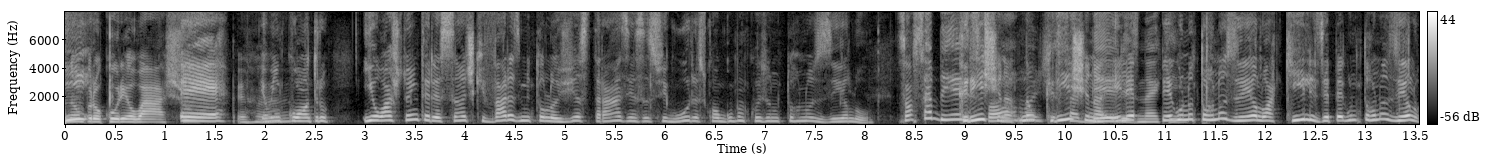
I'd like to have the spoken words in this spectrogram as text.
não E- procuro, eu acho. é, Uhum. eu encontro. E eu acho tão interessante que várias mitologias trazem essas figuras com alguma coisa no tornozelo. São saberes. Krishna, não, Krishna, saberes, ele é né, pego que, no tornozelo. Aquiles é pego no tornozelo.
